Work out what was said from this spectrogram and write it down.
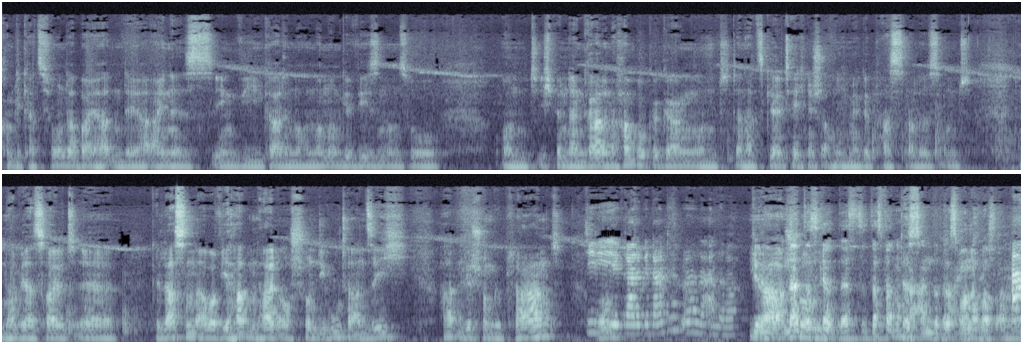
Komplikationen dabei hatten. Der eine ist irgendwie gerade noch in London gewesen und so. Und ich bin dann gerade nach Hamburg gegangen und dann hat es geldtechnisch auch nicht mehr gepasst alles. Und dann haben wir es halt äh, gelassen, aber wir hatten halt auch schon die Route an sich, hatten wir schon geplant. Die, die ihr gerade genannt habt oder eine andere? Genau, Ja, na, das, schon. das, das war noch Das- eine andere. Das war noch was anderes.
